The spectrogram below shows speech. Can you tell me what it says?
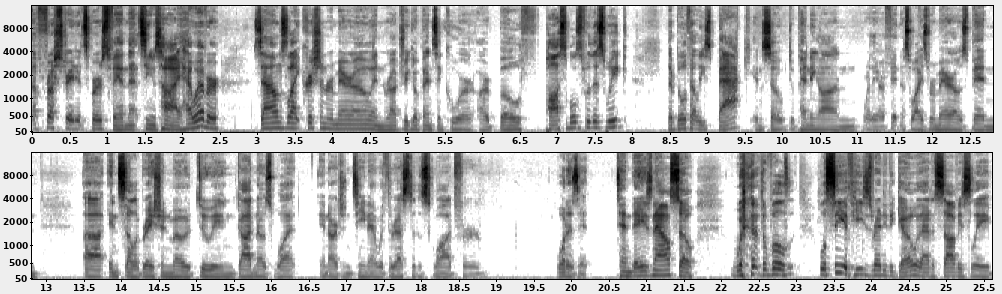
a frustrated Spurs fan, that seems high. However, sounds like Cristian Romero and Rodrigo Bentancur are both possibles for this week. They're both at least back, and so depending on where they are fitness wise, Romero's been uh, in celebration mode, doing God knows what in Argentina with the rest of the squad for what is it, ten days now. So we'll we'll see if he's ready to go. That is obviously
